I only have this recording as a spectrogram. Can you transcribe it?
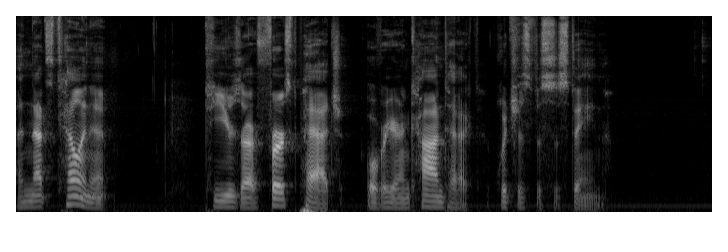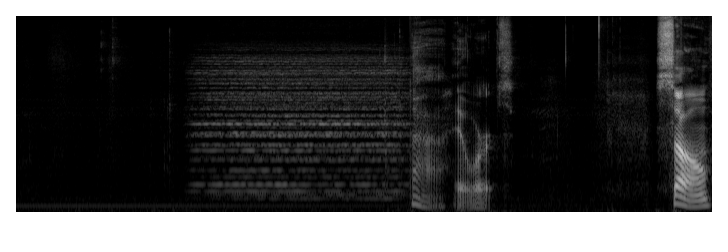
And that's telling it to use our first patch over here in Kontakt, which is the sustain. Ah, it works. So,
